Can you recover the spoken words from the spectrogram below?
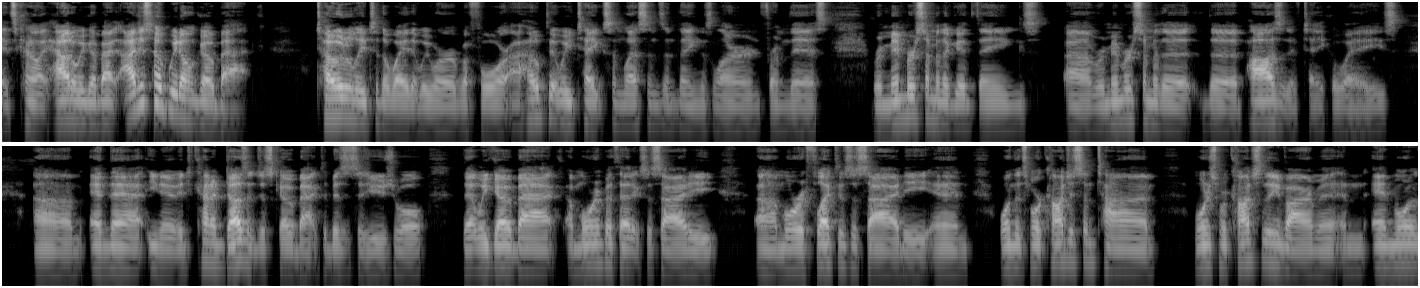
it's kind of like, how do we go back? I just hope we don't go back totally to the way that we were before. I hope that we take some lessons and things learned from this. Remember some of the good things uh, remember some of the the positive takeaways, um, and that you know it kind of doesn't just go back to business as usual. That we go back a more empathetic society, uh, more reflective society, and one that's more conscious in time, more just more conscious of the environment, and and more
